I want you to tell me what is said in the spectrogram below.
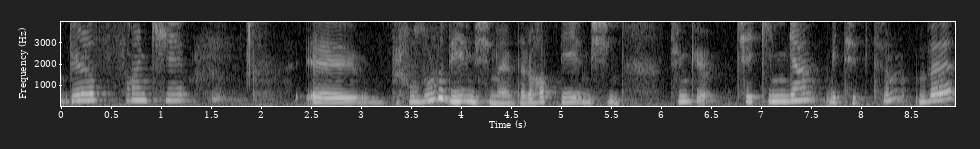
Biraz sanki e, huzurlu değilmişim evde, rahat değilmişim. Çünkü çekingen bir tiptim ve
